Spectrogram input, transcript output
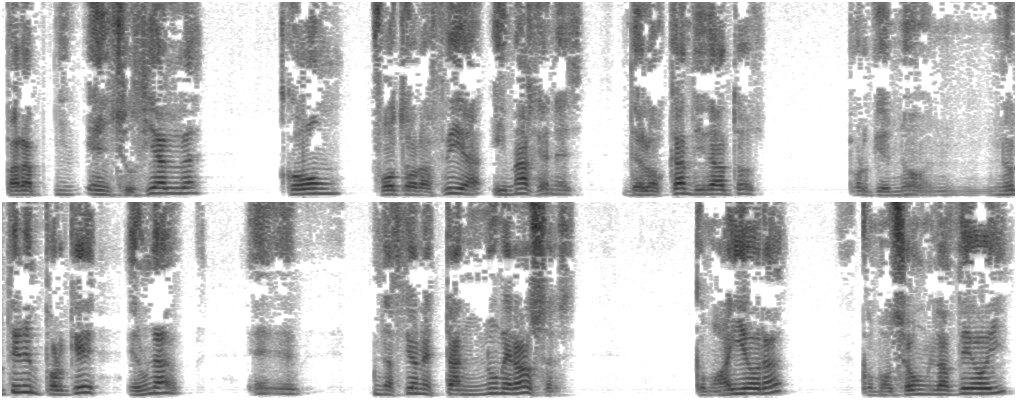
para ensuciarlas con fotografías, imágenes de los candidatos, porque no, no tienen por qué en unas eh, naciones tan numerosas como hay ahora, como son las de hoy,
